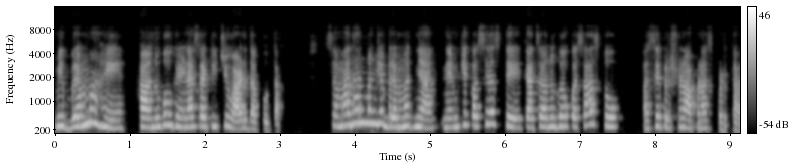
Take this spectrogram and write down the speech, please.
मी ब्रह्म आहे हा अनुभव घेण्यासाठीची वाट दाखवतात. समाधान म्हणजे ब्रह्मज्ञान. नेमके कसे असते? त्याचा अनुभव कसा असतो? असे प्रश्न आपणास पडतात.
